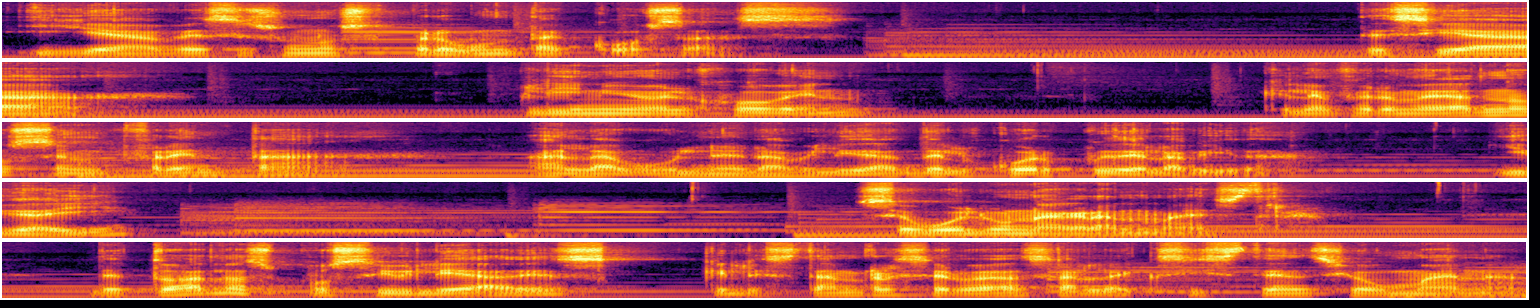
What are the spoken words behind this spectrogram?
y a veces uno se pregunta cosas. Decía Plinio el joven que la enfermedad nos enfrenta a la vulnerabilidad del cuerpo y de la vida. Y de ahí se vuelve una gran maestra. De todas las posibilidades que le están reservadas a la existencia humana,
